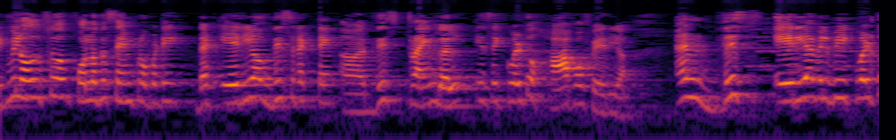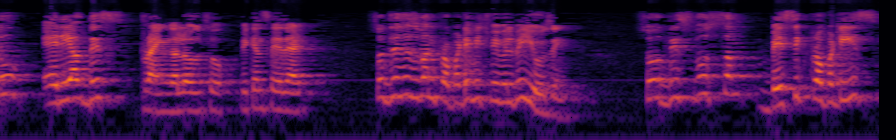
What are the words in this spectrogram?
it will also follow the same property. That area of this rectangle uh, this triangle is equal to half of area. And this area will be equal to area of this triangle also. We can say that. So this is one property which we will be using. So this was some basic properties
